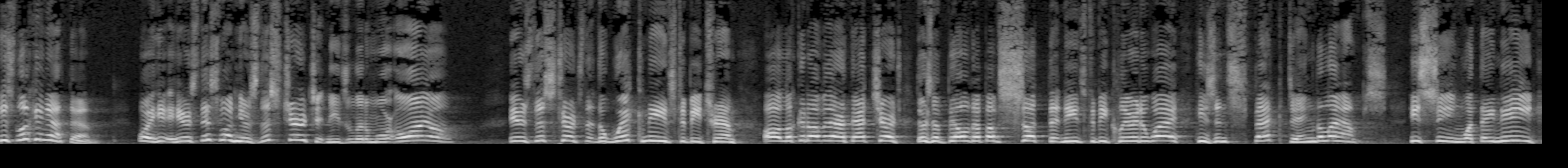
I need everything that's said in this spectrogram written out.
He's looking at them. Well, here's this one. Here's this church. It needs a little more oil. Here's this church that the wick needs to be trimmed. Oh, look at over there at that church. There's a buildup of soot that needs to be cleared away. He's inspecting the lamps. He's seeing what they need.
